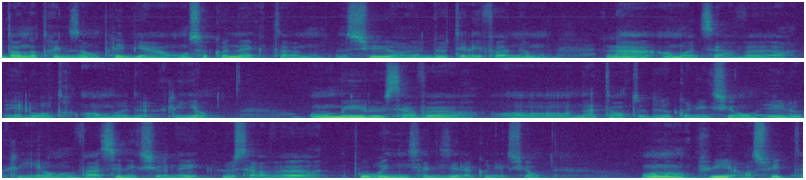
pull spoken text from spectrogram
dans notre exemple, eh bien, on se connecte euh, sur deux téléphones, l'un en mode serveur et l'autre en mode client. On met le serveur en attente de connexion et le client va sélectionner le serveur pour initialiser la connexion. On appuie ensuite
